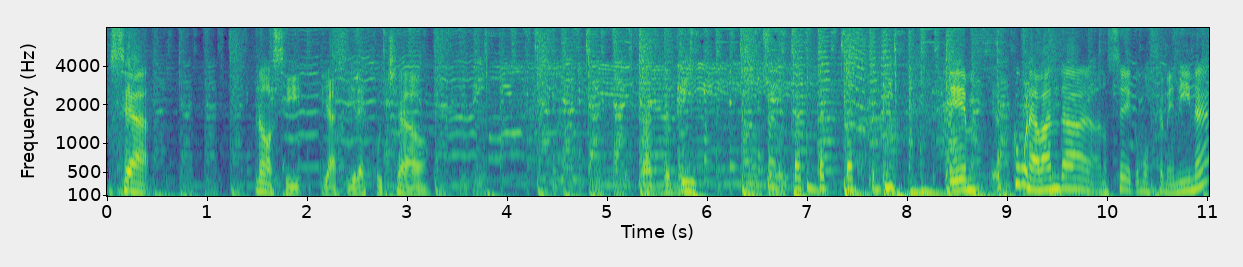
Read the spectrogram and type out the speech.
O sea, no, sí, ya, sí, la he escuchado. Eh, es como una banda, no sé, como femenina.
